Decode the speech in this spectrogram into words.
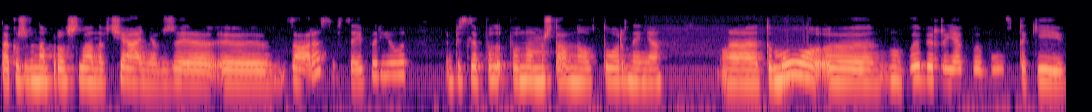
Також вона пройшла навчання вже зараз, в цей період, після по- повномасштабного вторгнення. Е, Тому е, ну, вибір якби був такий,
